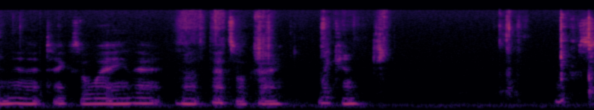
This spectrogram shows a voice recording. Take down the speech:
And then it takes away that, but that's okay. We can, oops.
